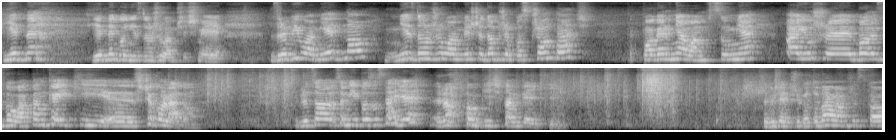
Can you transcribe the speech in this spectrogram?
jedne, jednego nie zdążyłam, się śmieję. Zrobiłam jedno, nie zdążyłam jeszcze dobrze posprzątać. Tak pogarniałam w sumie, a już e, Borys woła pankejki e, z czekoladą. Także co, co mi pozostaje? Robić pankejki. Sobie sobie przygotowałam wszystko.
